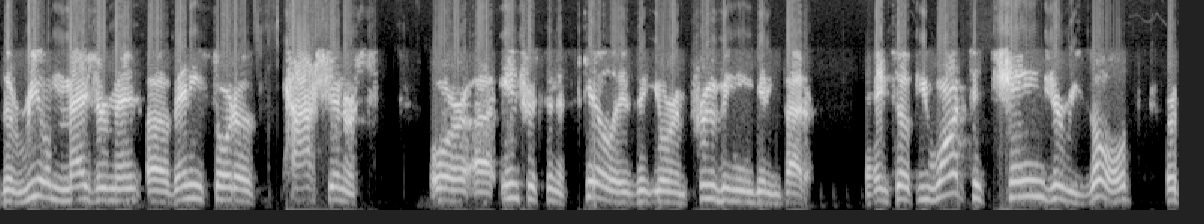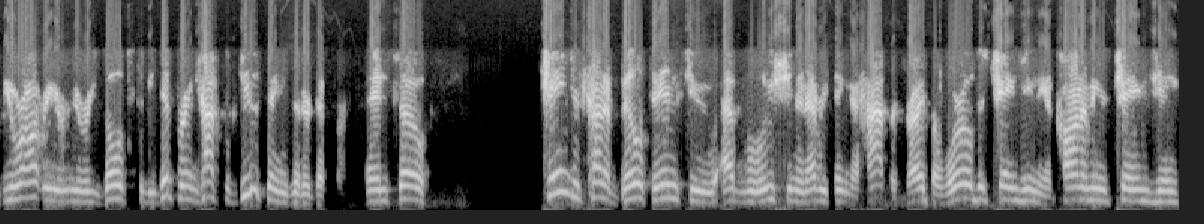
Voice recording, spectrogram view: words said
the real measurement of any sort of passion or or uh, interest in a skill is that you're improving and getting better. And so, if you want to change your results, or if you want your, your results to be different, you have to do things that are different. And so, change is kind of built into evolution and everything that happens, right? The world is changing, the economy is changing,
